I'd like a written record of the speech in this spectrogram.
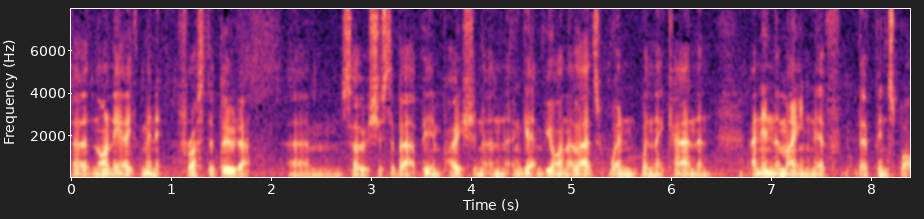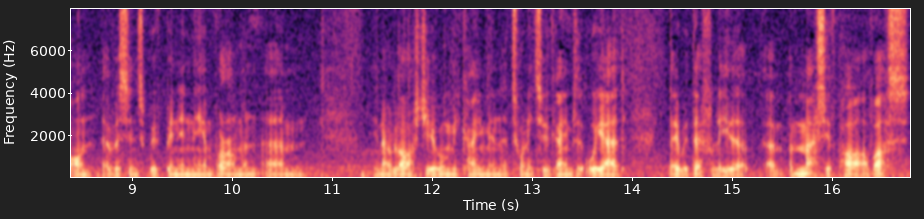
uh, 98th minute for us to do that. Um, so it's just about being patient and, and, getting behind the lads when, when they can. And, and in the main, they've they've been spot on ever since we've been in the environment. Um, you know, last year when we came in the 22 games that we had, they were definitely a, a, massive part of us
